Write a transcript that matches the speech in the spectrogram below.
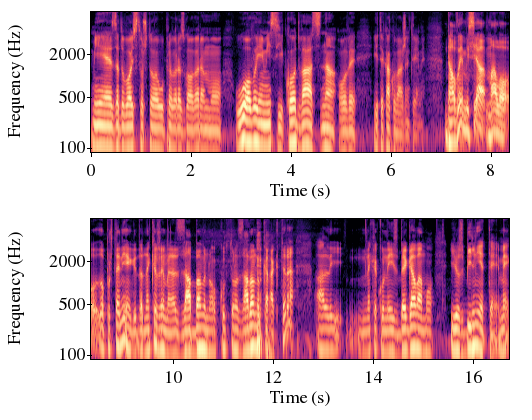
mi je zadovoljstvo što upravo razgovaramo u ovoj emisiji kod vas na ove i tekako važne teme. Da, ovo je emisija malo opuštenijeg, da ne kažem zabavno, kulturno zabavnog karaktera, ali nekako ne izbegavamo i ozbiljnije teme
